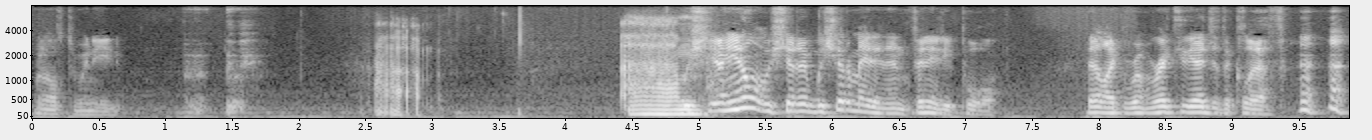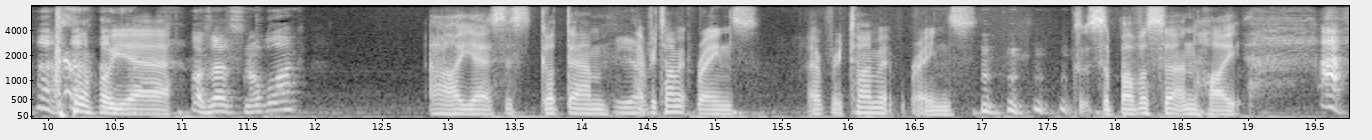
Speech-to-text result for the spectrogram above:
what else do we need? um, We should, you know what we should have? We should have made an infinity pool. that like right to the edge of the cliff. oh yeah. oh, is that a snow block? Oh yeah, it's this goddamn. Yeah. Every time it rains, every time it rains, 'cause it's above a certain height.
